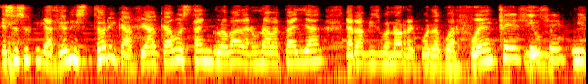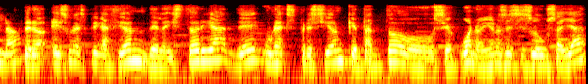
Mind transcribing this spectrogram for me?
Esa es su explicación histórica. Al fin y al cabo está englobada en una batalla que ahora mismo no recuerdo cuál fue. Sí, sí, un, sí. ¿no? Pero es una explicación de la historia de una expresión que tanto se, bueno, yo no sé si se usa ya.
